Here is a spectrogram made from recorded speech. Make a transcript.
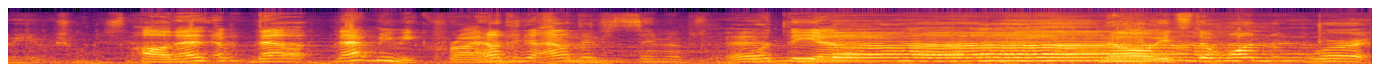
Wait, which one is that? Oh, that that that made me cry. I don't think. I don't think it's the same episode. With the, uh, No, it's the one where.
